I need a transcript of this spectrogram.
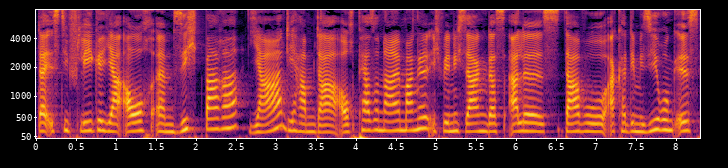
Da ist die Pflege ja auch ähm, sichtbarer. Ja, die haben da auch Personalmangel. Ich will nicht sagen, dass alles da, wo Akademisierung ist,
